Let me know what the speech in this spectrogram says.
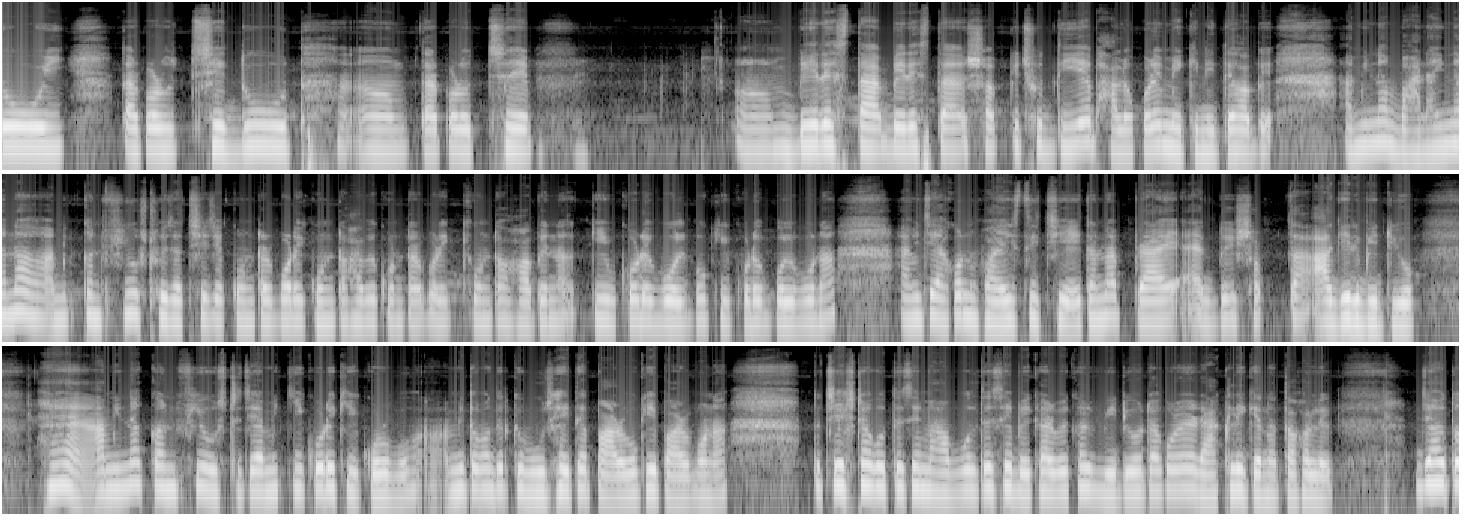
দই, তারপর হচ্ছে দুধ তারপর হচ্ছে বেরেস্তা বেরেস্তা সব কিছু দিয়ে ভালো করে মেখে নিতে হবে। আমি না বানাই না না, আমি কনফিউজড হয়ে যাচ্ছি যে কোনটার পরে কোনটা হবে, কোনটার পরে কোনটা হবে না, কী করে বলব, কী করে বলব না। আমি যে এখন ভয়েস দিচ্ছি, এটা না প্রায় এক দুই সপ্তাহ আগের ভিডিও হ্যাঁ আমি না কনফিউজড যে আমি কি করে কি করব? আমি তোমাদেরকে বুঝাইতে পারব কি পারব না? তো চেষ্টা করতেছি, মা বলতেছে, বেকার বেকার ভিডিওটা করে রাখলি কেন তাহলে? যেহেতু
